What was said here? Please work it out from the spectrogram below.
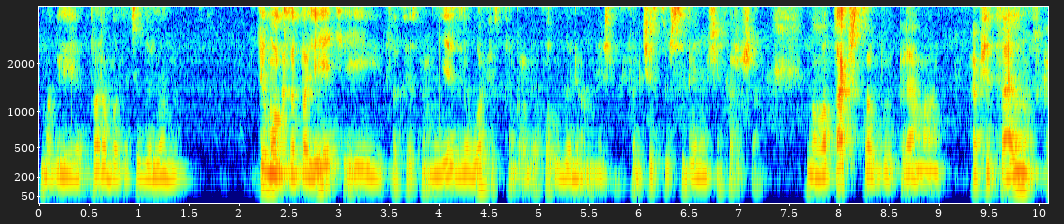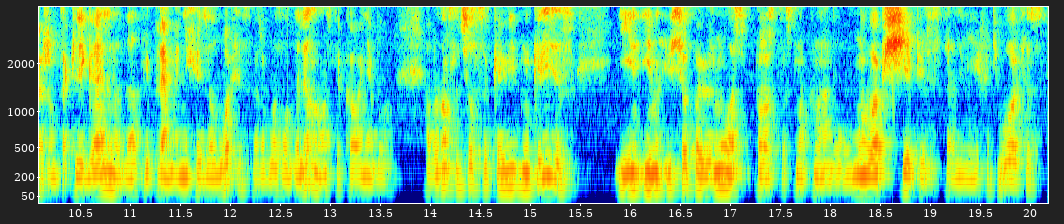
могли поработать удаленно. Ты мог заболеть и, соответственно, не ездил в офис, там работал удаленно, если ты там чувствуешь себя не очень хорошо. Но вот так, чтобы прямо официально, скажем так, легально, да, ты прямо не ходил в офис, а работал удаленно, у нас такого не было. А потом случился ковидный кризис, и, и, и все повернулось просто с ног на голову. Мы вообще перестали ехать в офис,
